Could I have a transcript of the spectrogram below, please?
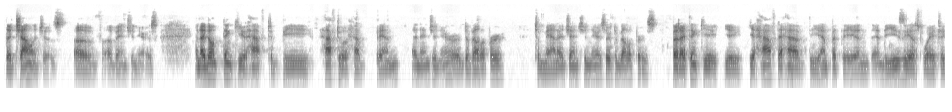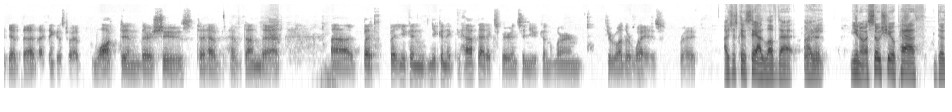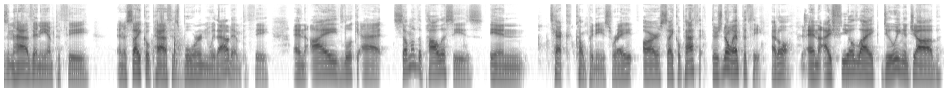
the challenges of, of engineers. And I don't think you have to be have to have been an engineer or a developer to manage engineers or developers. But I think you, you, you have to have the empathy, and, and the easiest way to get that, I think, is to have walked in their shoes, to have, have done that. Uh, but but you can you can have that experience, and you can learn through other ways, right? I was just gonna say, I love that. I you know, a sociopath doesn't have any empathy, and a psychopath is born without empathy. And I look at some of the policies in tech companies, right, are psychopathic. There's no empathy at all. And I feel like doing a job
